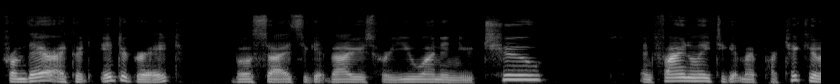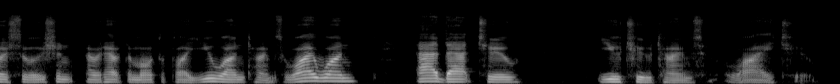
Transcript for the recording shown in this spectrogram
From there, I could integrate both sides to get values for u1 and u2. And finally, to get my particular solution, I would have to multiply u1 times y1, add that to u2 times y2.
